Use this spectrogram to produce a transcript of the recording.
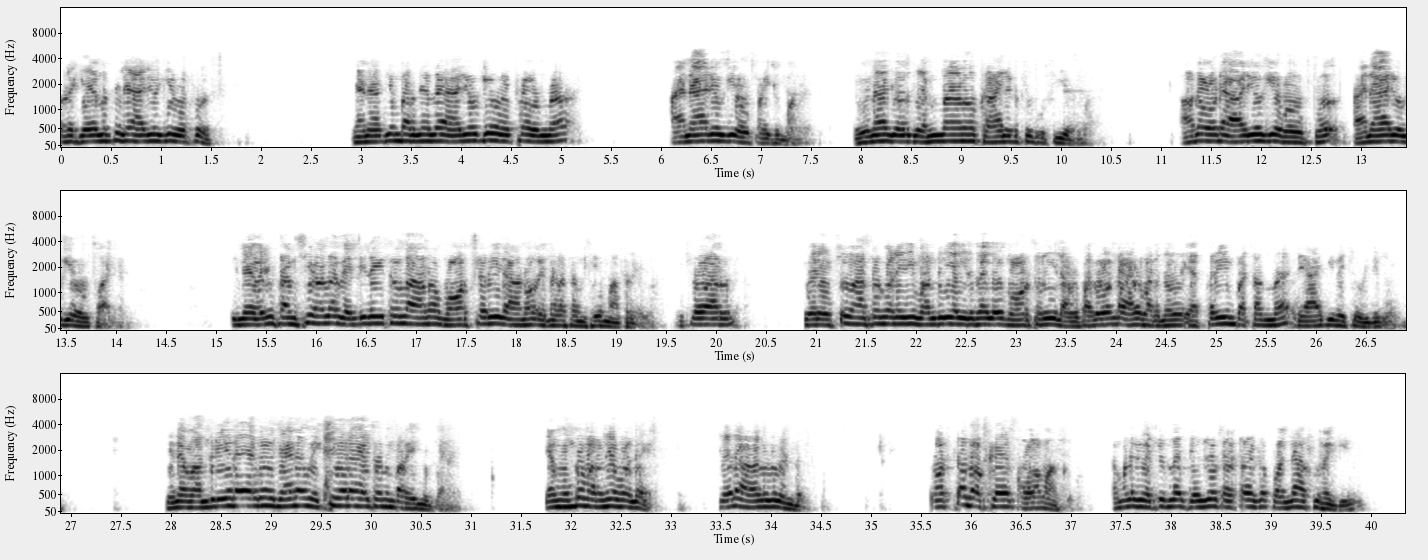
ഇവിടെ കേരളത്തിലെ ആരോഗ്യവകുപ്പ് ഞാൻ ആദ്യം പറഞ്ഞത് ആരോഗ്യവകുപ്പ് ഒന്ന് അനാരോഗ്യ വകുപ്പായിട്ട് മാറി വീണ ജോർജ് എന്നാണോ കാലെടുത്ത് കുത്തിയത്. അതോടെ ആരോഗ്യ വകുപ്പ് അനാരോഗ്യ വകുപ്പായി. പിന്നെ ഒരു സംശയമുള്ള വെന്റിലേറ്ററിലാണോ മോർച്ചറിയിലാണോ എന്നുള്ള സംശയം മാത്രമേ ഉള്ളൂ. മിക്കവാറും ഇവർ എട്ട് മാസം കൊണ്ട് ഇനി മന്ത്രിയായിരുന്നാലും മോർച്ചറിയിലാവും. അതുകൊണ്ടാണ് പറഞ്ഞത് എത്രയും പെട്ടെന്ന് രാജിവെച്ച് ഒഴിഞ്ഞു പോകും. പിന്നെ മന്ത്രിയുടെ ഒരു ഞാൻ വ്യക്തിപരമായിട്ടൊന്നും പറയുന്നില്ല. ഞാൻ മുമ്പ് പറഞ്ഞ പോലെ ചില ആളുകളുണ്ട്. തൊട്ടതൊക്കെ കുളമാക്കും. നമ്മൾ കേട്ടിട്ടുള്ള ചെറിയ തൊട്ടതൊക്കെ കൊല്ലാക്കുമെങ്കിൽ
